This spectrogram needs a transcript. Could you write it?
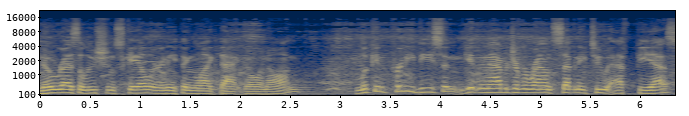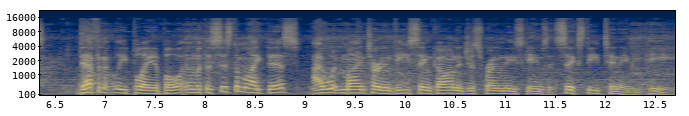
no resolution scale or anything like that going on. Looking pretty decent, getting an average of around 72 FPS. Definitely playable, and with a system like this, I wouldn't mind turning VSync on and just running these games at 60, 1080p.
